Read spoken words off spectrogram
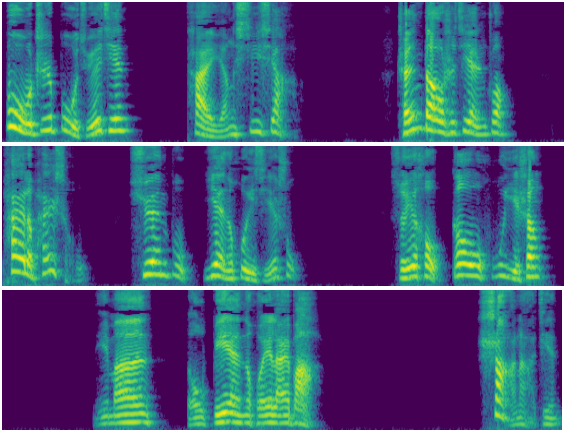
不知不觉间，太阳西下了。陈道士见状。拍了拍手，宣布宴会结束。随后高呼一声：“你们都变回来吧！”刹那间，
